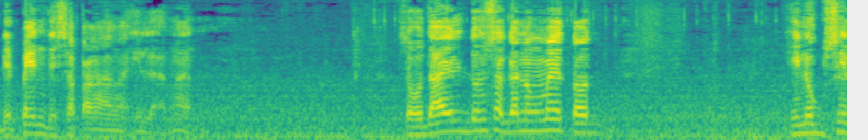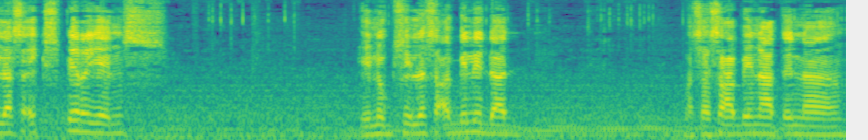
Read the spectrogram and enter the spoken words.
Depende sa pangangailangan. So, dahil dun sa ganong method, hinog sila sa experience, hinog sila sa abilidad, masasabi natin na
